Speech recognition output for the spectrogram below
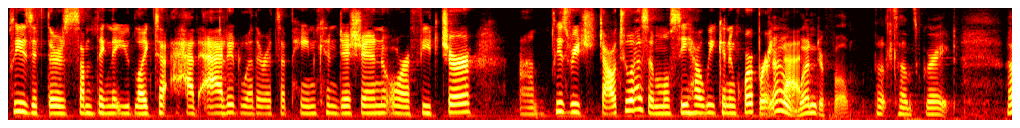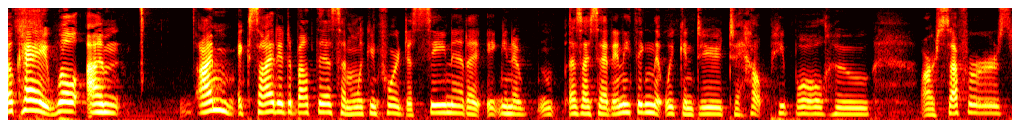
please, if there's something that you'd like to have added, whether it's a pain condition or a feature, um, please reach out to us and we'll see how we can incorporate that. oh, that. wonderful. That sounds great. Okay, well, I'm I'm excited about this. I'm looking forward to seeing it. I, you know, as I said, anything that we can do to help people who are sufferers,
